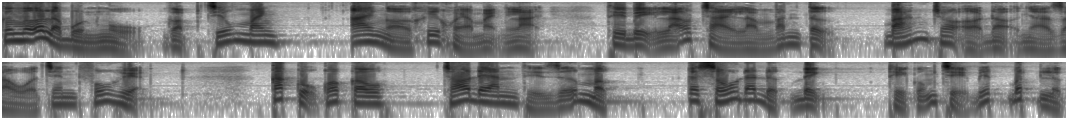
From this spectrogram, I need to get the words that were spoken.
Cứ ngỡ là buồn ngủ, gặp chiếu manh, ai ngờ khi khỏe mạnh lại, thì bị lão trải làm văn tự, bán cho ở đợ nhà giàu ở trên phố huyện. Các cụ có câu, chó đen thì giữ mực, cái số đã được định thì cũng chỉ biết bất lực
